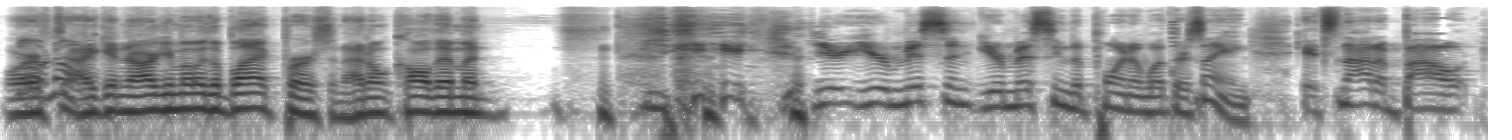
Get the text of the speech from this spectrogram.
Or No, if no. I get in an argument with a black person, I don't call them a. you're you're missing you're missing the point of what they're saying. It's not about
